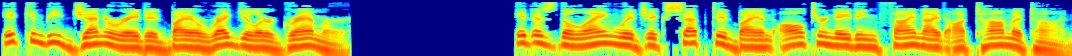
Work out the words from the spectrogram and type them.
It can be generated by a regular grammar. It is the language accepted by an alternating finite automaton.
